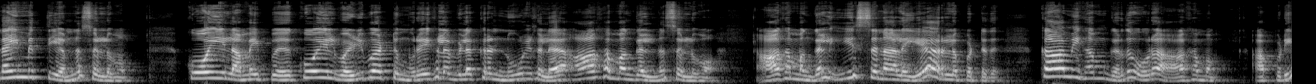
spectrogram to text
நைமித்தியம்னு சொல்லுவோம். கோயில் அமைப்பு கோயில் வழிபாட்டு முறைகளை விளக்குற நூல்களை ஆகமங்கள்னு சொல்லுவோம். ஆகமங்கள் ஈசனாலேயே அருளப்பட்டது. காமிகம்ங்கிறது ஒரு ஆகமம். அப்படி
